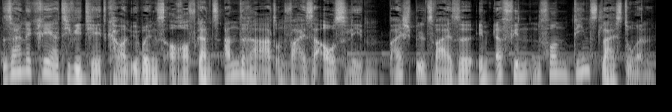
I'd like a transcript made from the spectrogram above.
Seine Kreativität kann man übrigens auch auf ganz andere Art und Weise ausleben, beispielsweise im Erfinden von Dienstleistungen.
